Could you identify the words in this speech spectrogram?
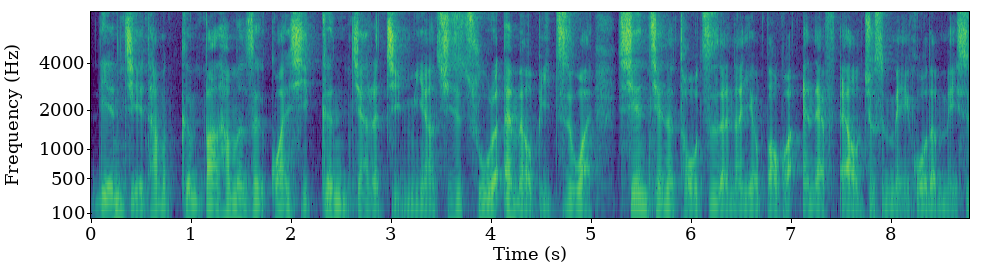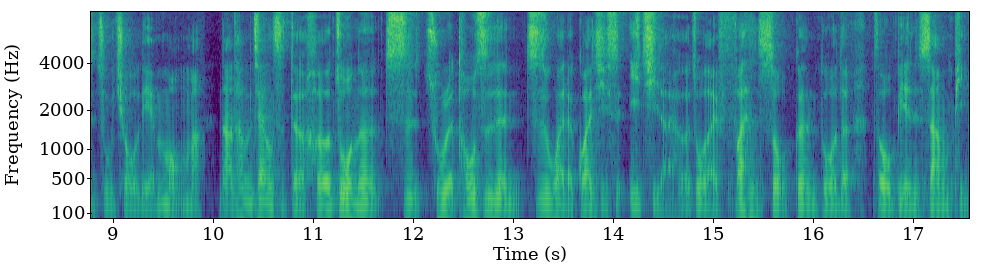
连接他们更把他们这个关系更加的紧密啊！其实除了 MLB 之外，先前的投资人呢也有包括 NFL，就是美国的美式足球联盟嘛。那他们这样子的合作呢，是除了投资人之外的关系，是一起来合作来贩售更多的周边商品。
